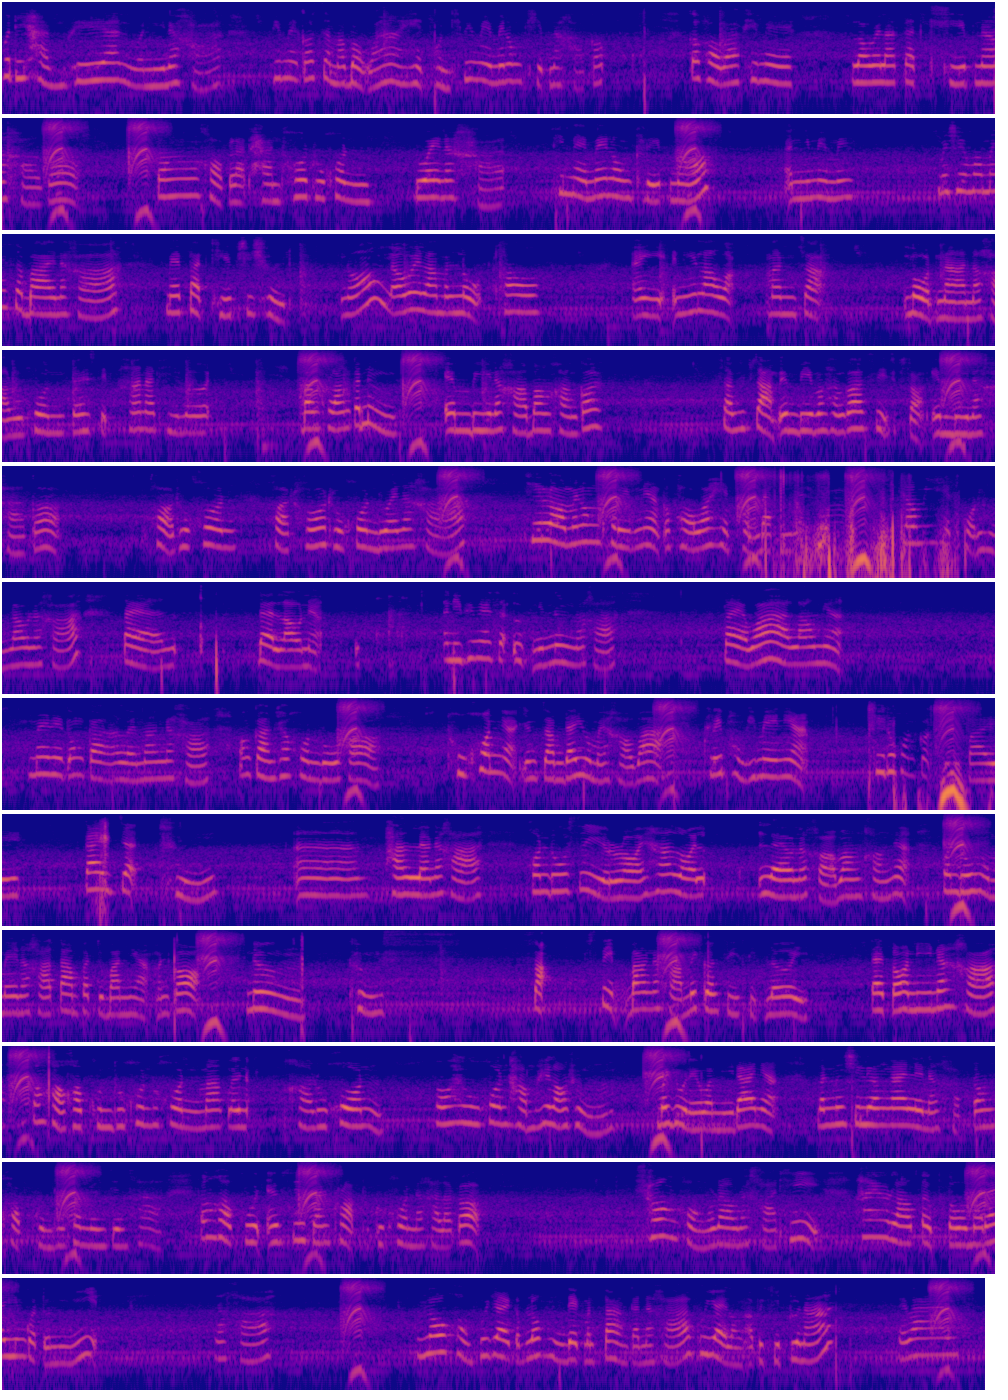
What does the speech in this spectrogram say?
วัสดีค่ะเพื่อนวันนี้นะคะ พี่เมย์ก็จะมาบอกว่าเหตุผลที่พี่เมย์ไม่ลงคลิปนะคะ ก็ก็เพราะว่าพี่เมย์เราเวลาตัดคลิปนะคะ ก็ต้องขอประทานโทษทุกคนด้วยนะคะที่เมย์ไม่ลงคลิปเนาะอันนี้เมย์ไม่ไม่ใช่ว่าไม่สบายนะคะ เมย์ตัดคลิปเฉยๆเนาะแล้วเวลามันโหลดเข้าไออันนี้เราอะ่ะมันจะ โหลดนานนะคะทุกคนเป็น 15 นาทีเลย บางครั้งก็ 1 MB นะคะ บางครั้งก็ 33 MB บางครั้งก็ 42 MB นะคะ ก็ขอทุกคนขอโทษทุกคนด้วยนะคะ ที่เราไม่ลงคลิปเนี่ยก็เพราะว่าเหตุผลแบบนี้เรามีเหตุผลของเรานะคะ แต่แต่เราเนี่ย อันนี้พี่เมย์จะอึกนิดนึงนะคะ แต่ว่าเราเนี่ย ไม่ได้ต้องการอะไรมากนะคะ ต้องการแค่คนดูค่ะ ทุกคนเนี่ยยังจำได้อยู่ไหมคะว่า คลิปของพี่เมย์เนี่ย ที่ทุกคนกดไป ใกล้จะถึงพันแล้วนะคะ คนดู 400 500 แล้วนะคะ บางครั้งเนี่ย คนดูของเมย์นะคะ ตามปัจจุบันเนี่ย มันก็ 1 ถึงสิบบ้างนะคะ ไม่เกิน 40 เลย แต่ตอนนี้นะคะ ต้องขอขอบคุณทุกคนทุกคนมากเลยนะคะทุกคน เพราะว่าทุกคนทำให้เราถึงมาอยู่ในวันนี้ได้เนี่ย มันไม่ใช่เรื่องง่ายเลยนะคะ ต้องขอบคุณทุกคนจริงๆค่ะ ต้องขอบคุณ FC แฟนคลับทุกๆคนนะคะ แล้วก็ช่องของเรานะคะที่ให้เราเติบโตมาได้ยิ่งกว่าตัวนี้นะคะ โลกของผู้ใหญ่กับโลกของเด็กมันต่างกันนะคะ ผู้ใหญ่ลองเอาไปคิดดูนะ บ๊ายบาย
